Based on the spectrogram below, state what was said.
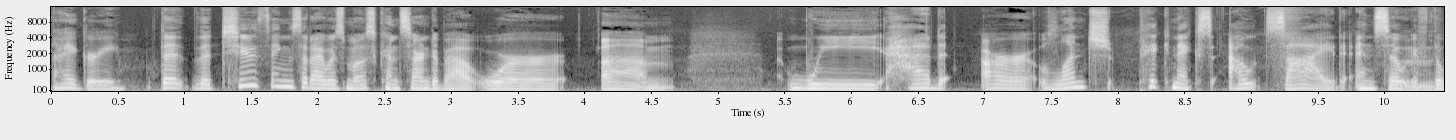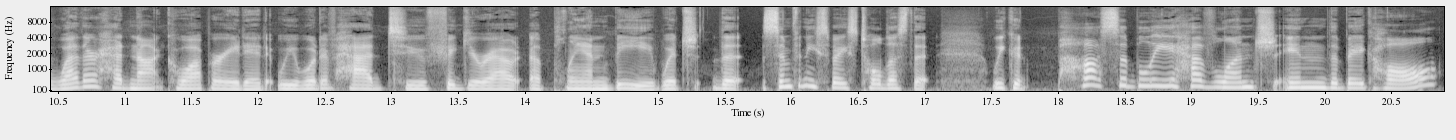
I agree. The the two things that I was most concerned about were um, we had our lunch picnics outside. And so if the weather had not cooperated, we would have had to figure out a plan B, which the Symphony Space told us that we could possibly have lunch in the big hall,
